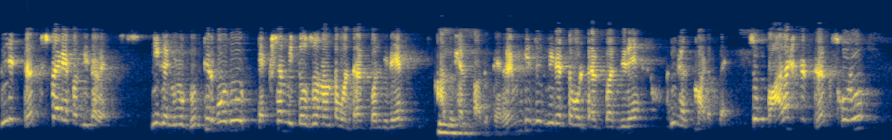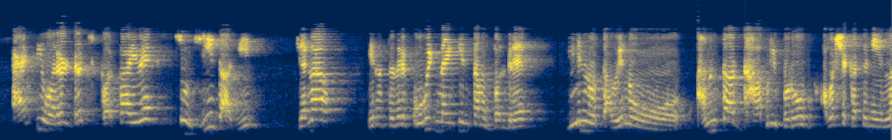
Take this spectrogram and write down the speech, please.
ಬೇರೆ ಡ್ರಗ್ಸ್ ಬೇರೆ ಬಂದಿದ್ದಾವೆ ಈಗ ನಿಮ್ಗೆ ಗೊತ್ತಿರ್ಬೋದು ಎಕ್ಸಮಿಥೋಸೋನ್ ಅಂತ ಒಂದು ಡ್ರಗ್ ಬಂದಿದೆ. ಅದು ಹೆಲ್ಪ್ ಆಗುತ್ತೆ. ರೆಮ್ಡಿಸಿವಿರ್ ಅಂತ ಒಂದು ಡ್ರಗ್ ಬಂದಿದೆ. ಅದು ಹೆಲ್ಪ್ ಮಾಡುತ್ತೆ. ಸೊ ಬಹಳಷ್ಟು ಡ್ರಗ್ಸ್ಗಳು ಆಂಟಿ ವೈರಲ್ ಡ್ರಗ್ಸ್ ಬರ್ತಾ ಇವೆ. ಸೊ ಹೀಗಾಗಿ ಜನ ಏನಂತಂದ್ರೆ ಕೋವಿಡ್ ನೈನ್ಟೀನ್ ನಮಗ್ ಬಂದ್ರೆ ಏನು ತಾವೇನು ಅಂತ ಗಾಬರಿ ಬರೋ ಅವಶ್ಯಕತೆನೇ ಇಲ್ಲ.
